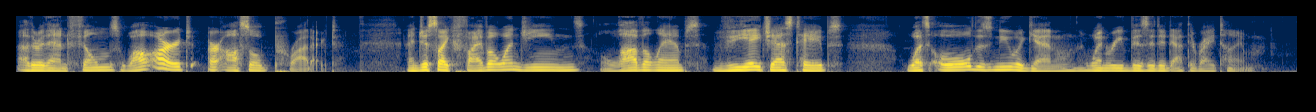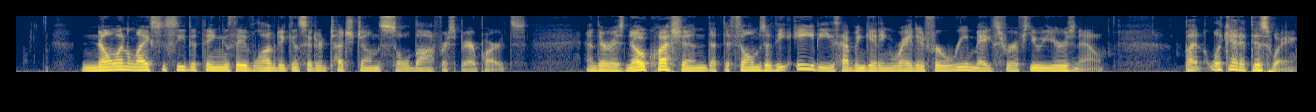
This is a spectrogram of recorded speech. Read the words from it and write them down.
other than films, while art, are also product. And just like 501 jeans, lava lamps, VHS tapes, what's old is new again when revisited at the right time. No one likes to see the things they've loved and considered touchstones sold off for spare parts. And there is no question that the films of the 80s have been getting rated for remakes for a few years now. But look at it this way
